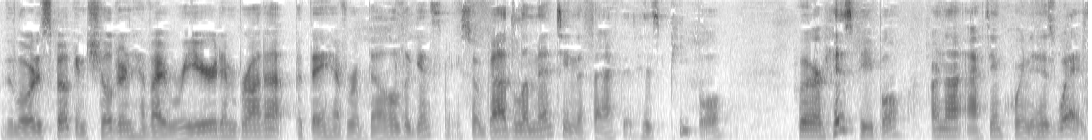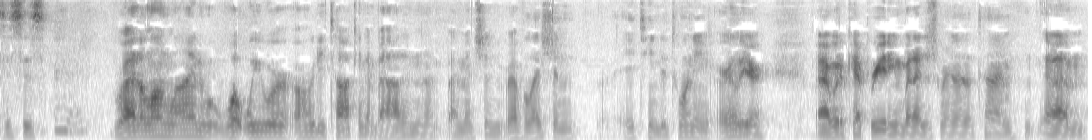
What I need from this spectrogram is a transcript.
the Lord has spoken. Children have I reared and brought up, but they have rebelled against me. So God lamenting the fact that his people, who are his people, are not acting according to his ways. This is mm-hmm. right along line with what we were already talking about. And uh, I mentioned Revelation 18 to 20 earlier. I would have kept reading, but I just ran out of time. Um,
